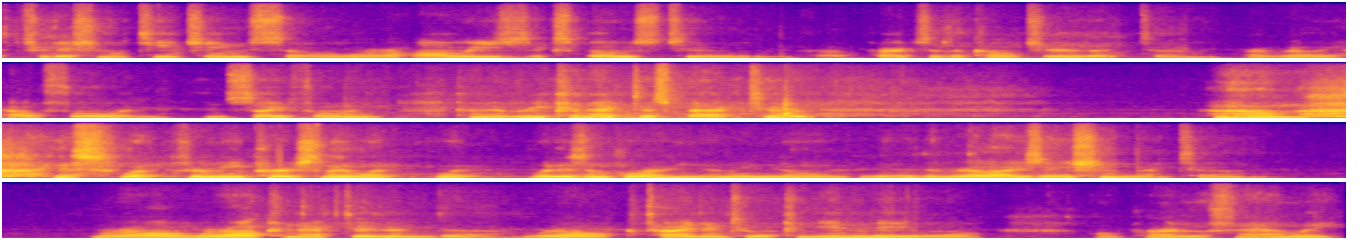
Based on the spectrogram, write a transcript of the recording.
with traditional teachings. So we're always exposed to uh, parts of the culture that um, are really helpful and insightful and kind of reconnect us back to. Um, I guess what for me personally, what what what is important. I mean, you know, the, the realization that uh, we're all we're all connected and uh, we're all tied into a community. We're all, all part of a family.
